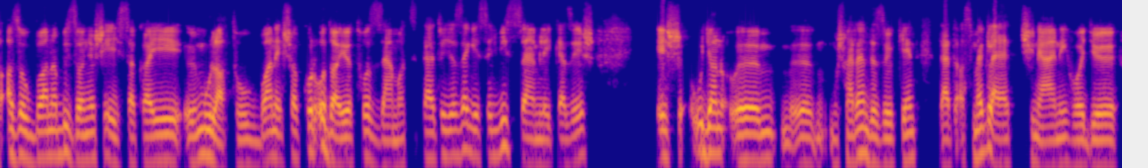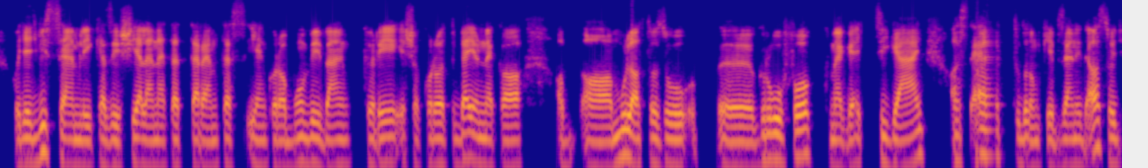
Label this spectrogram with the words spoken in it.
azokban a bizonyos éjszakai mulatókban, és akkor oda jött hozzám. Tehát, hogy az egész egy visszaemlékezés, és ugyan most már rendezőként, tehát azt meg lehet csinálni, hogy, hogy egy visszaemlékezés jelenetet teremtesz ilyenkor a bonvíván köré, és akkor ott bejönnek a, a, a mulatozó grófok, meg egy cigány, azt el tudom képzelni, de az, hogy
